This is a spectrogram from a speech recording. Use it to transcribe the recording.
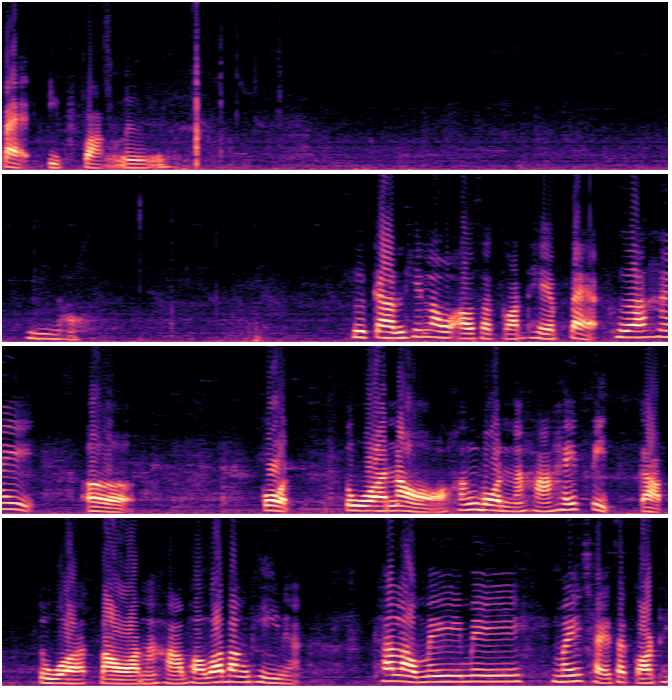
แปะอีกฝั่งหนึ่งนี่เนาะคือการที่เราเอาสกอตเทปแปะเพื่อให้กดตัวหน่อข้างบนนะคะ ให้ติดกับ ตัวตอนนะคะ เพราะว่าบางทีเนี่ย ถ้าเราไม่ไม่ไม่ใช้สกอตเท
